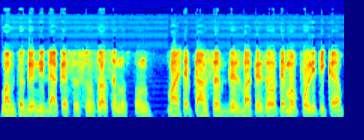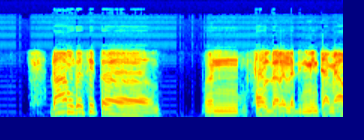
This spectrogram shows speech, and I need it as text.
m-am tot gândit dacă să sun sau să nu sun. Mă așteptam să dezbateți o temă politică. Dar am găsit uh, în folderele din mintea mea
